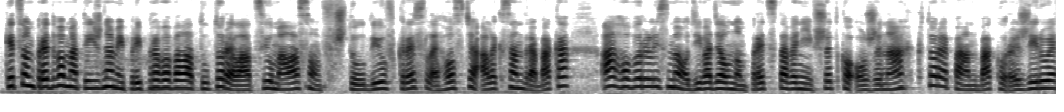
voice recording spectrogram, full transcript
Keď som pred dvoma týždňami pripravovala túto reláciu, mala som v štúdiu v kresle hostia Alexandra Baka a hovorili sme o divadelnom predstavení Všetko o ženách, ktoré pán Bako režiruje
